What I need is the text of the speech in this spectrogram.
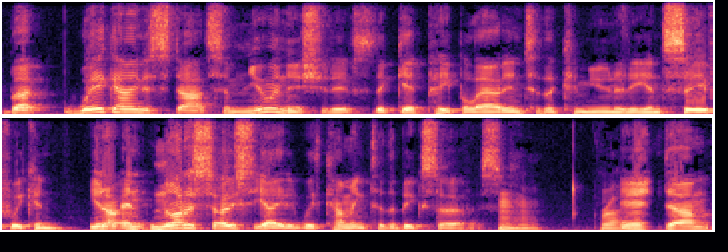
But we're going to start some new initiatives that get people out into the community and see if we can, you know, and not associated with coming to the big service. Mm-hmm. Right. And um,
